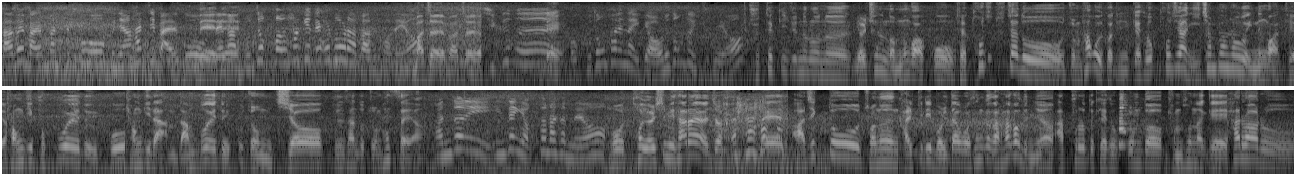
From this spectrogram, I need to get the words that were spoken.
남의 말만 듣고 그냥 하지 말고 네, 내가 네. 무조건 확인을 해보라라는 거네요. 맞아요, 맞아요. 지금은 네. 뭐 부동산이나 이게 어느 정도 있으세요? 주택 기준으로는 10채는 넘는 것 같고 제가 토지 투자도 좀 하고 있거든요 계속 토지 한 2,000평 정도 있는 것 같아요 경기 북부에도 있고 경기 남, 남부에도 있고 좀 지역 분산도 좀 했어요 완전히 인생이 역전하셨네요. 뭐 더 열심히 살아야죠 네, 아직도 저는 갈 길이 멀다고 생각을 하거든요 앞으로도 계속 좀 더 겸손하게 하루하루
